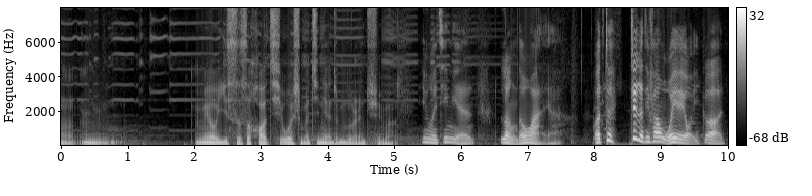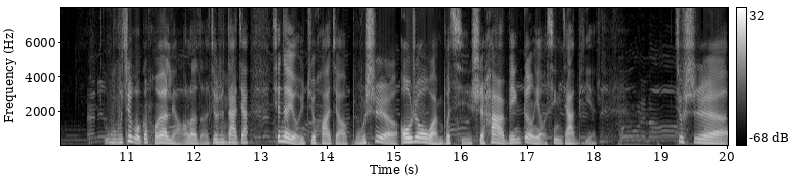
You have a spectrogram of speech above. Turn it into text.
嗯嗯，没有一丝丝好奇为什么今年这么多人去吗？因为今年冷的晚呀。呃，对，这个地方我也有一个，我这个我跟朋友聊了的，就是大嗯家现在有一句话叫“不是欧洲玩不起，是哈尔滨更有性价比”，就是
